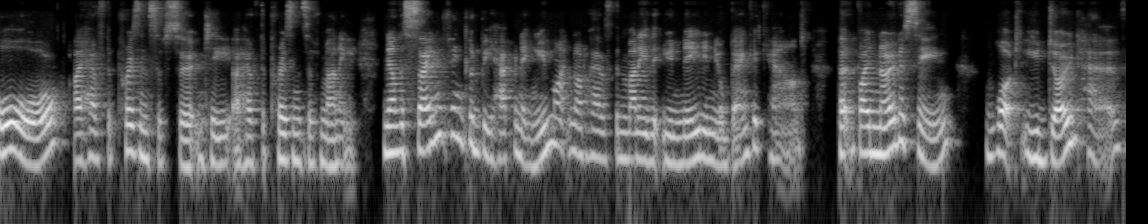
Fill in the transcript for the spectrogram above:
Or I have the presence of certainty. I have the presence of money. Now, the same thing could be happening. You might not have the money that you need in your bank account, but by noticing what you don't have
